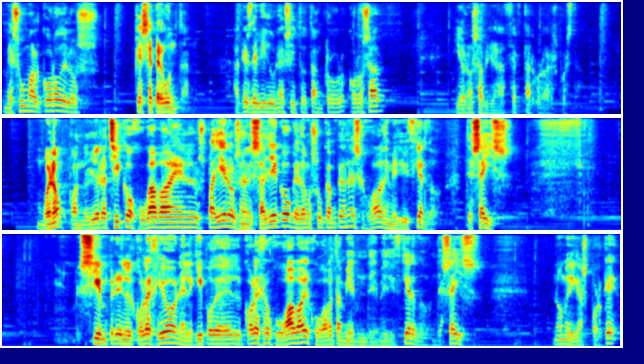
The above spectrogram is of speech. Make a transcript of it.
Me sumo al coro de los que se preguntan a qué es debido un éxito tan colosal yo no sabría acertar con la respuesta. Bueno, cuando yo era chico jugaba en los playeros, en el Salleco, quedamos subcampeones y jugaba de medio izquierdo, de seis. Siempre en el colegio, en el equipo del colegio jugaba y jugaba también de medio izquierdo, de seis. No me digas por qué.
